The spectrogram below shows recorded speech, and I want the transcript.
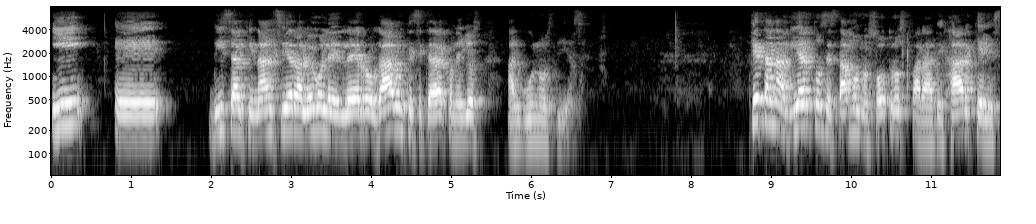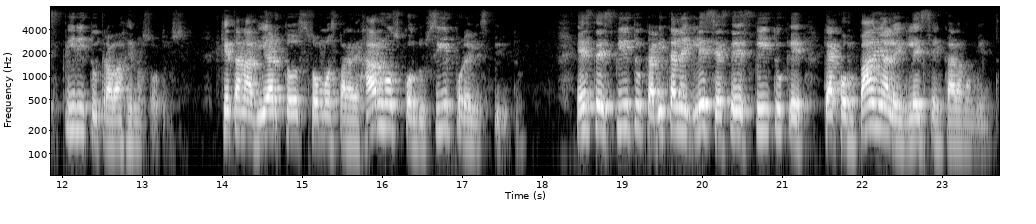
Y eh, dice al final, cierra, luego le, le rogaron que se quedara con ellos algunos días. ¿Qué tan abiertos estamos nosotros para dejar que el Espíritu trabaje en nosotros? ¿Qué tan abiertos somos para dejarnos conducir por el Espíritu? este espíritu que habita en la iglesia, este espíritu que, acompaña a la iglesia en cada momento.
